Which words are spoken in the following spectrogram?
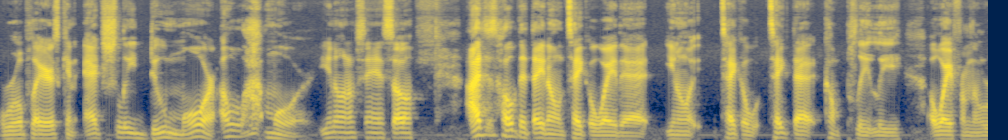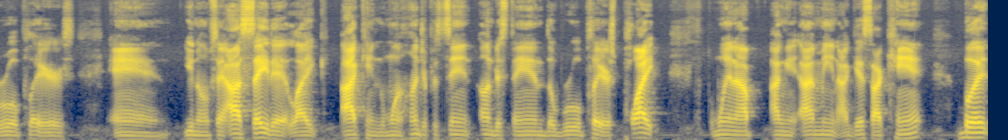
rural players can actually do more, a lot more. You know what I'm saying? So I just hope that they don't take away that, you know, take a take that completely away from the rural players. And you know what I'm saying? I say that like I can 100% understand the rural players' plight when I I mean I mean I guess I can't, but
